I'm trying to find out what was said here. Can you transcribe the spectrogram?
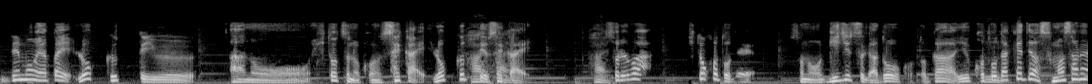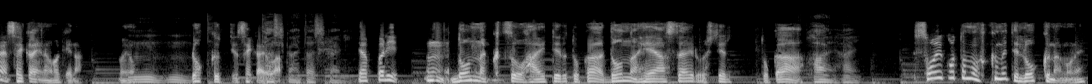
でもやっぱりロックっていう、あの、一つのこの世界、ロックっていう世界、はい。それは一言で、その技術がどうこうとかいうことだけでは済まされない世界なわけなのよ。うんうん。ロックっていう世界は確。かに確かに。やっぱり、うん、どんな靴を履いてるとか、どんなヘアスタイルをしてるとか、はいはい。そういうことも含めてロックなのね。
